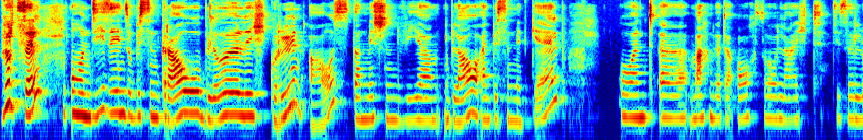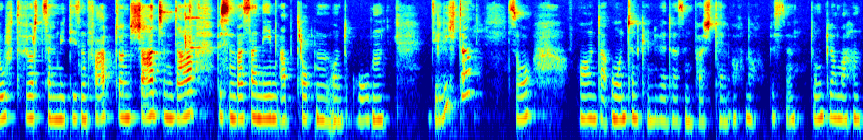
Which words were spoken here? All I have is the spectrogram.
Luftwürzel und die sehen so ein bisschen grau, bläulich, grün aus. Dann mischen wir blau ein bisschen mit gelb und äh, machen wir da auch so leicht diese Luftwürzel mit diesen Farbton, Schatten da, bisschen Wasser nehmen, abtrocknen und oben die Lichter. So, und da unten können wir das ein paar Stellen auch noch ein bisschen dunkler machen.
